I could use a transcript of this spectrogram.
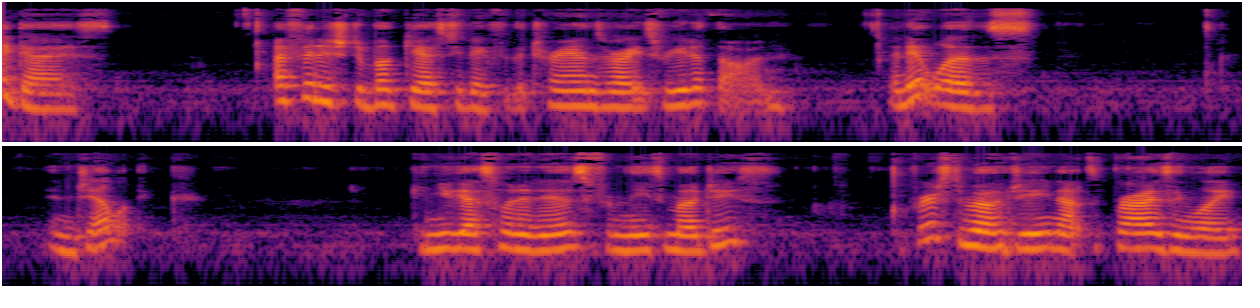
Hi guys. I finished a book yesterday for the Trans Rights Readathon, and it was angelic. Can you guess what it is from these emojis? First emoji, not surprisingly,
